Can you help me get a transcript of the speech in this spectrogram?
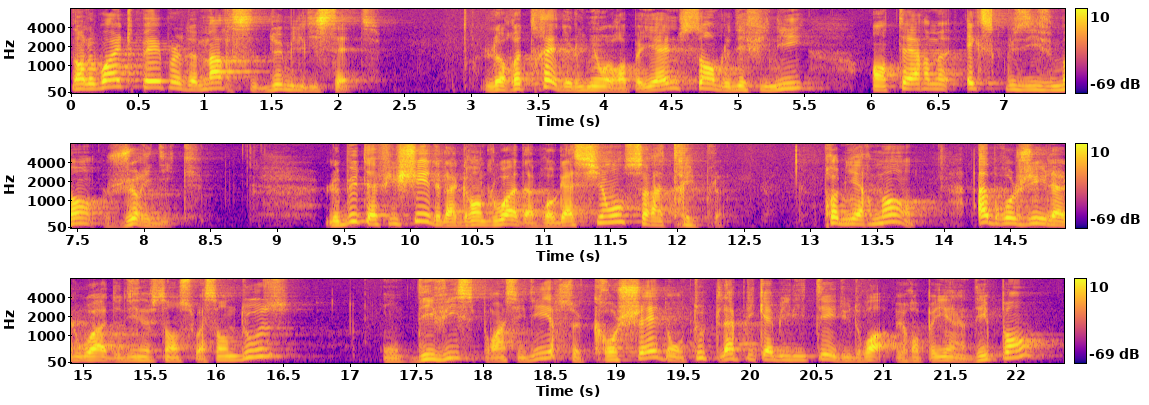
Dans le White Paper de mars 2017, le retrait de l'Union européenne semble défini en termes exclusivement juridiques. Le but affiché de la grande loi d'abrogation sera triple. Premièrement, abroger la loi de 1972, on dévisse pour ainsi dire ce crochet dont toute l'applicabilité du droit européen dépend.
